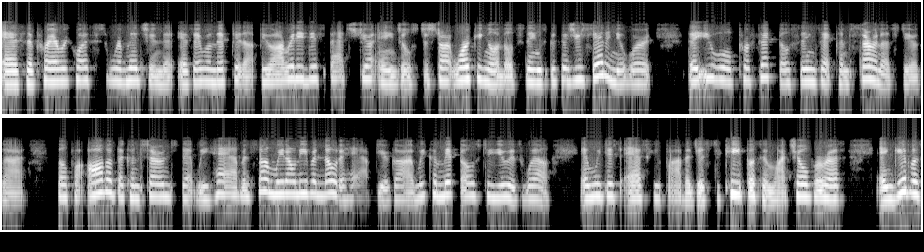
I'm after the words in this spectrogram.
as the prayer requests were mentioned, as they were lifted up, you already dispatched your angels to start working on those things because you said in your word that you will perfect those things that concern us, dear God. So, for all of the concerns that we have, and some we don't even know to have, dear God, we commit those to you as well. And we just ask you, Father, just to keep us and watch over us and give us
